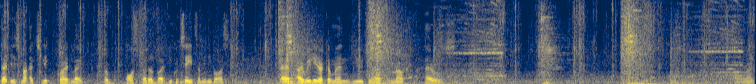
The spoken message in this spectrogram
that is not actually quite like a boss battle but you could say it's a mini boss and I really recommend you to have enough arrows. Alright.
